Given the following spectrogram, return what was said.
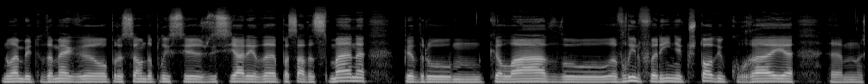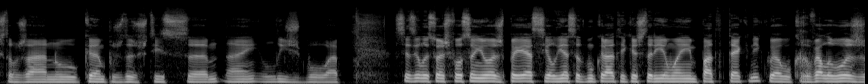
no âmbito da mega operação da Polícia Judiciária da passada semana. Pedro hum, Calado, Avelino Farinha, Custódio Correia hum, estão já no campus da Justiça em Lisboa. Se as eleições fossem hoje, PS e Aliança Democrática estariam em empate técnico, é o que revela hoje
